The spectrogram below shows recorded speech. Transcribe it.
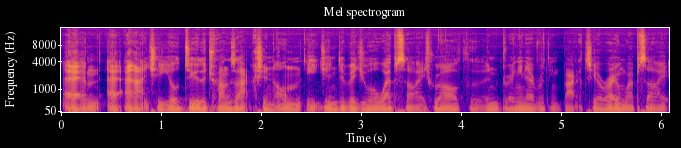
Um, and, and actually, you'll do the transaction on each individual website rather than bringing everything back to your own website,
